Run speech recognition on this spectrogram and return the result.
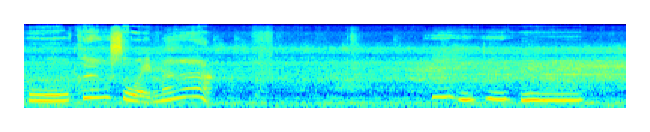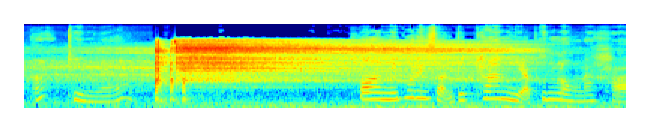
โห เครื่องสวยมากอะถึงแล้ว ตอนนี้ผู้โดยสารทุกท่านอย่าเพิ่งลงนะคะ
